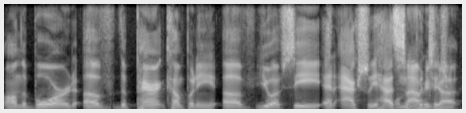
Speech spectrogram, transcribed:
on the board of the parent company of UFC and actually has Well, some now he's potential got.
